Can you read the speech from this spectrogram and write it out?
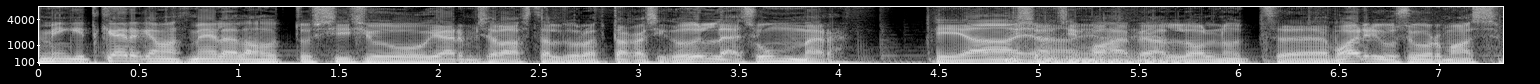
mingit kergemat meelelahutust, siis ju järgmisel aastal tuleb tagasi ka õllesummer. Mis on siin vahepeal olnud äh, varjusurmas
